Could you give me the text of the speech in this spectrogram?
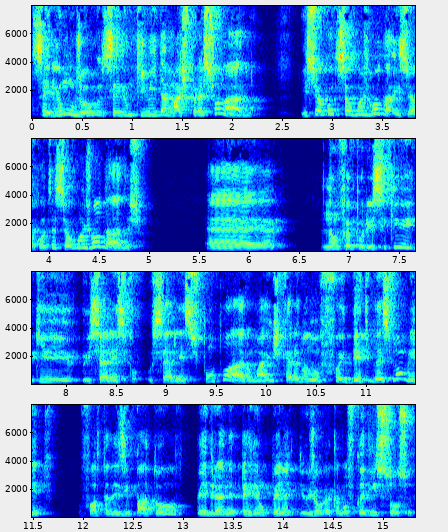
seria um jogo, seria um time ainda mais pressionado. Isso já aconteceu algumas rodadas. Isso já aconteceu algumas rodadas. É, não foi por isso que, que os, cearenses, os cearenses pontuaram, mas, querendo ou não, foi dentro desse momento. O Fortaleza empatou, o Pedro perdeu um pênalti o jogo acabou ficando insosso.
